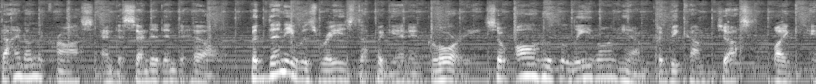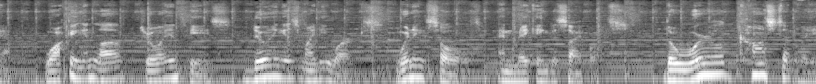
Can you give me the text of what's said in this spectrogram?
died on the cross, and descended into hell. But then he was raised up again in glory, so all who believe on him could become just like him, walking in love, joy, and peace, doing his mighty works, winning souls, and making disciples. The world constantly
